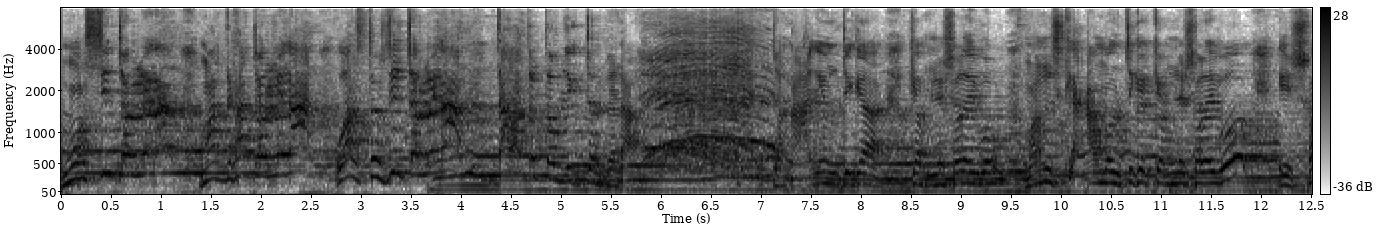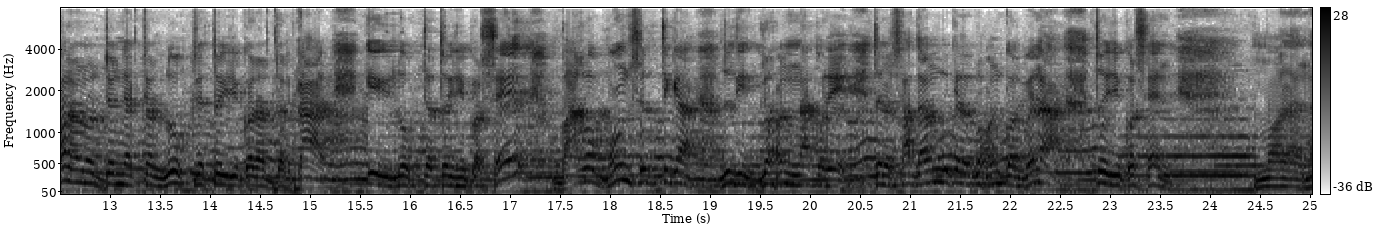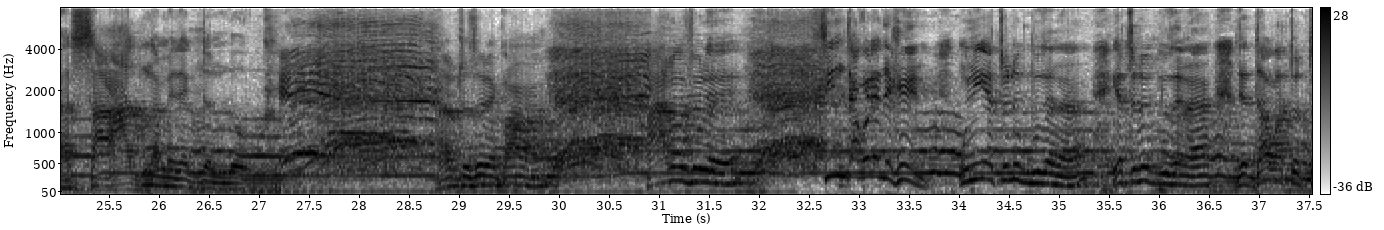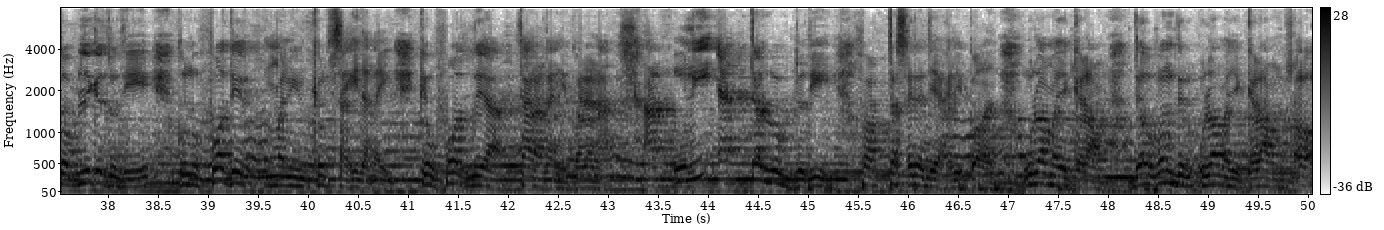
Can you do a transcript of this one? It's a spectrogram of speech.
মসজিদ চলবে না, মাদ্রাসা চলবে না, ওয়াজ তফসির চলবে না, দাওয়াত তবলিগ চলবে না। আলেম থেকে কেমনে সরাইব? মানুষকে আমল থেকে কেমনে সরাইব? এই সরানোর জন্য একটা লোককে তৈরি করার দরকার। এই লোকটা তৈরি করছে ভালো বংশের থেকে যদি গ্রহণ না করে, তাহলে সাধারণ লোকেরা গ্রহণ করবে না। তৈরি করছেন মৌলানা সাদ নামের একজন লোক। আর জোরে কম আরও জোরে। চিন্তা করে দেখেন, উনি এতটুক বুঝে না, এতটুক বুঝে না যে দাওয়াত তবলিগে যদি কোনো পদের মানে কেউ চাহিদা নাই, কেউ পদ দেওয়া টানাটানি করে না। আর উনি একটা লোক যদি হত্যা ছেড়ে দিয়ে হারি কর উলামাই কেরাম, দেওবন্দের উলামাই কেরাম সহ,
